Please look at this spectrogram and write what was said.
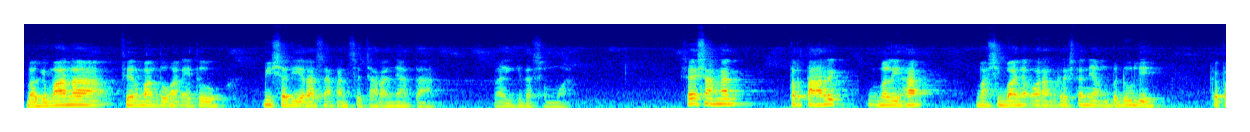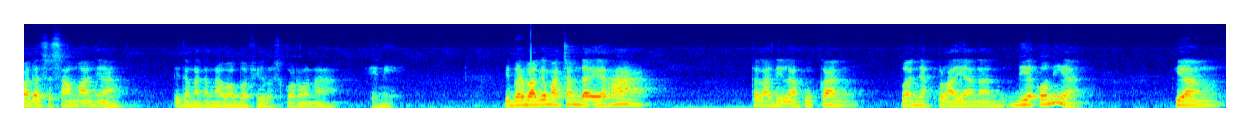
Bagaimana firman Tuhan itu bisa dirasakan secara nyata bagi kita semua. Saya sangat tertarik melihat masih banyak orang Kristen yang peduli kepada sesamanya di tengah-tengah wabah virus corona ini. Di berbagai macam daerah telah dilakukan banyak pelayanan diakonia yang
